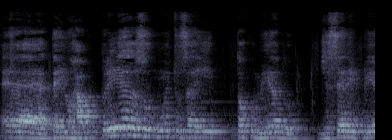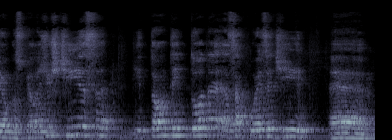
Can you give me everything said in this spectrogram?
é, têm o rabo preso, muitos aí estão com medo de serem pegos pela justiça, então tem toda essa coisa de, é,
